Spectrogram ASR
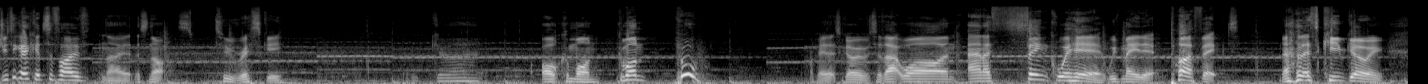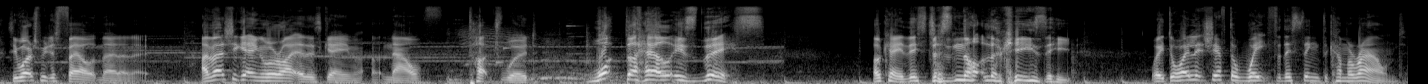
Do you think I could survive? No, it's not. It's too risky. Oh, come on. Come on. Whew. Okay, let's go over to that one. And I think we're here. We've made it. Perfect. Now let's keep going. See, watch me just fail. No, no, no. I'm actually getting all right at this game now. Touch wood. What the hell is this? Okay, this does not look easy. Wait, do I literally have to wait for this thing to come around?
